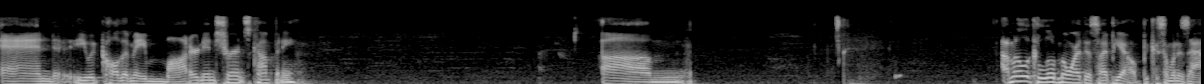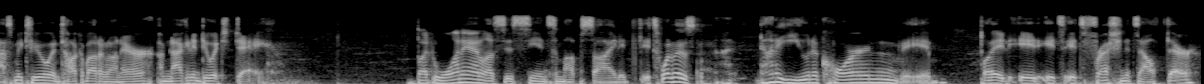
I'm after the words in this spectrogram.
and you would call them a modern insurance company. Um, I'm going to look a little more at this IPO because someone has asked me to and talk about it on air. I'm not going to do it today. But one analyst is seeing some upside. It, it's one of those, not a unicorn, it, but it, it's it's fresh and it's out there.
